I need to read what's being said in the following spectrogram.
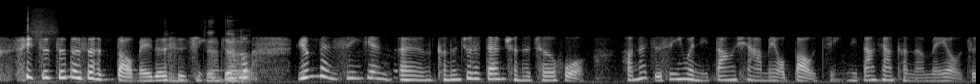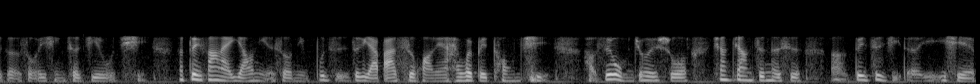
所以这真的是很倒霉的事情啊。就是说，原本是一件嗯、呃，可能就是单纯的车祸，好，那只是因为你当下没有报警，你当下可能没有这个所谓行车记录器，那对方来咬你的时候，你不止这个哑巴吃黄连，还会被通缉。好，所以我们就会说，像这样真的是呃，对自己的一些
